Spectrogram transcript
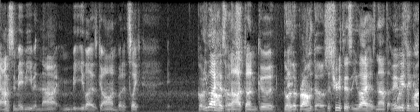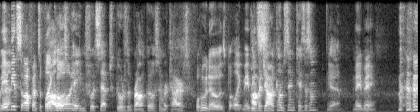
honestly maybe even not. Maybe Eli's gone, but it's like Go to Eli has Broncos. not done good. Go to the Broncos. The truth is, Eli has not done. Maybe do you think about maybe that? it's offensive play Follows calling. Peyton footsteps. Go to the Broncos and retires. Well, who knows? But like maybe Papa it's, John comes in, kisses him. Yeah, maybe. yeah,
